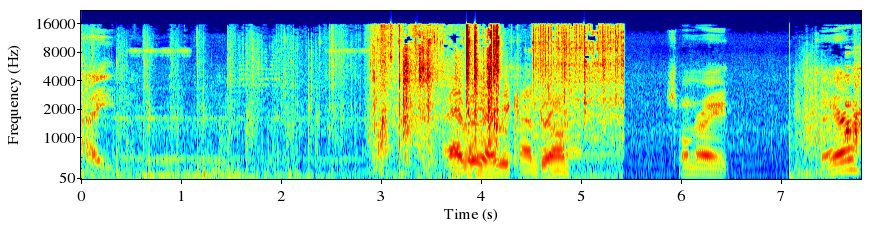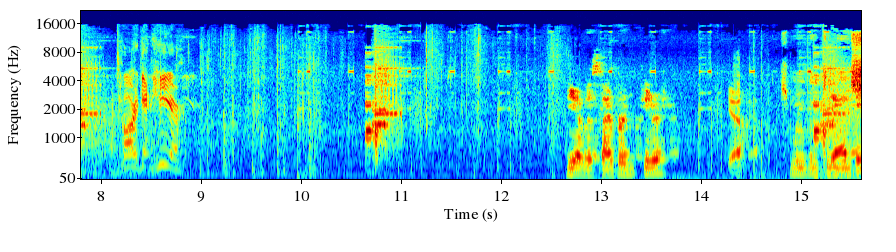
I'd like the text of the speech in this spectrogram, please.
Hey, I have a recon drone. there's one right there. Target here. Do you have a sniper, Peter? Yeah. Just moving through Yeah, these so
